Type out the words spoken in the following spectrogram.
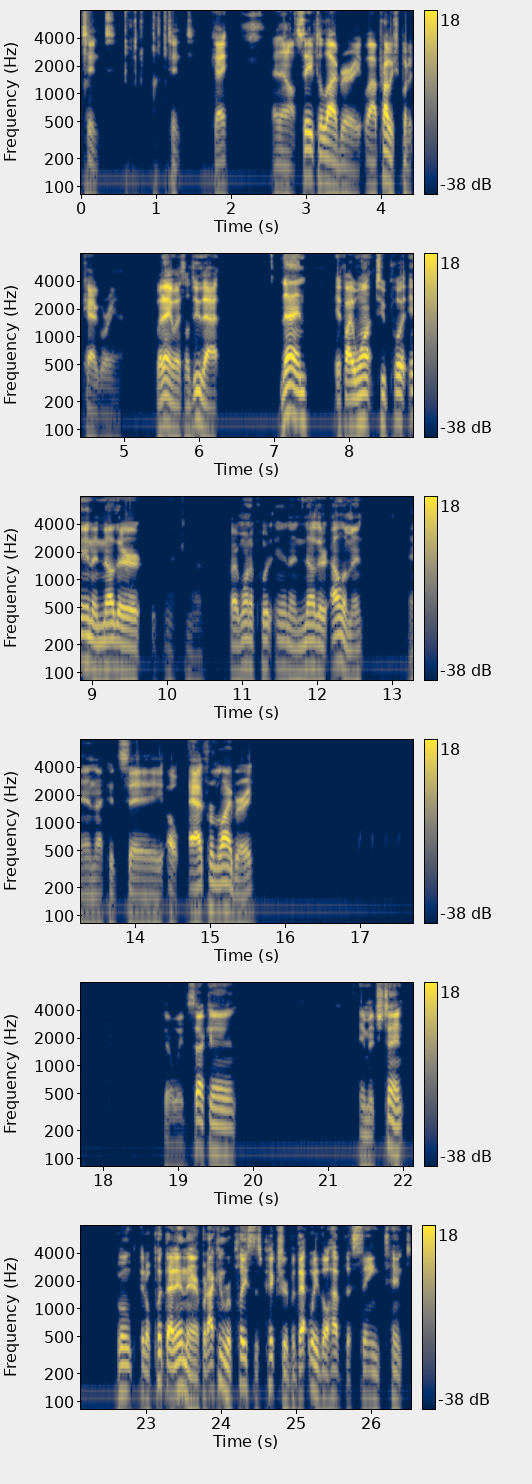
tint, tint, okay? And then I'll save to library. Well, I probably should put a category in it. But anyways, I'll do that. Then if I want to put in another, if I want to put in another element, and I could say, oh, add from library. Gotta wait a second. Image tint. Boom. It'll put that in there, but I can replace this picture, but that way they'll have the same tint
